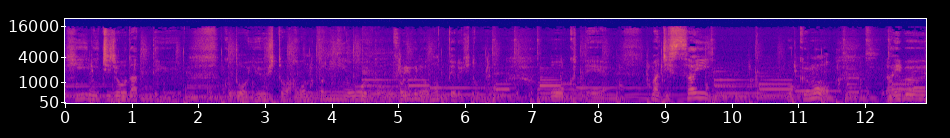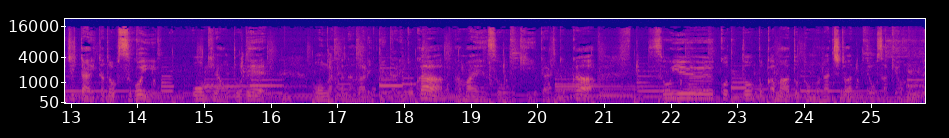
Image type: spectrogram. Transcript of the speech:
非日常だっていうことを言う人は本当に多いとそういうふうに思ってる人も多くてまあ実際僕もライブ自体例えばすごい大きな音で音楽が流れてたりとか生演奏を聴いたりとかそういうこととか、まあ、あと友達と会ってお酒を飲んで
